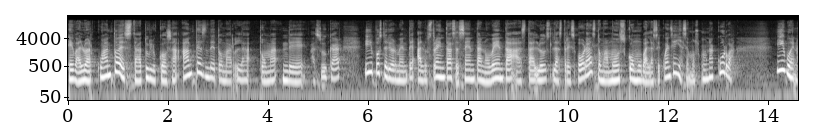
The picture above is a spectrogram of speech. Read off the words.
evaluar cuánto está tu glucosa antes de tomar la toma de azúcar y posteriormente a los 30, 60, 90 hasta los, las 3 horas tomamos cómo va la secuencia y hacemos una curva. Y bueno,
